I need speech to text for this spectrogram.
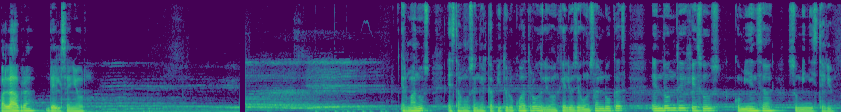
Palabra del Señor. Hermanos, estamos en el capítulo 4 del Evangelio según San Lucas, en donde Jesús comienza su ministerio.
